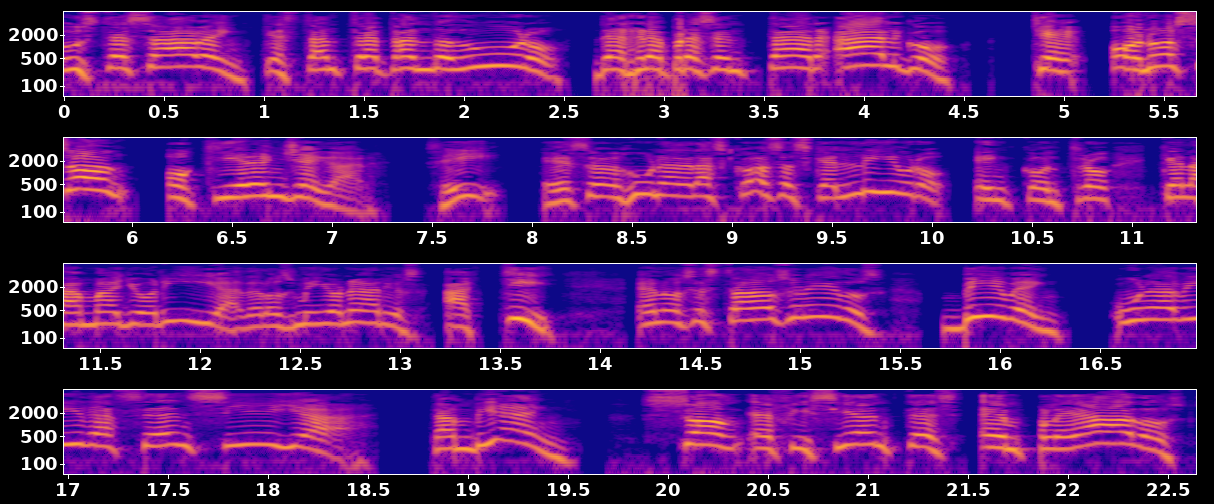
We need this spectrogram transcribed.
usted saben que están tratando duro de representar algo que o no son o quieren llegar. Sí, eso es una de las cosas que el libro encontró que la mayoría de los millonarios aquí en los Estados Unidos viven una vida sencilla. También son eficientes empleados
